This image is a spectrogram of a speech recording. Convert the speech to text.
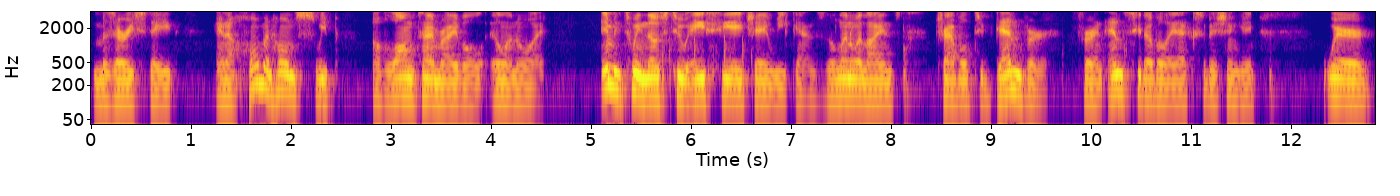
Missouri State and a home and home sweep of longtime rival Illinois. In between those two ACHA weekends, the Lindenwood Lions traveled to Denver for an NCAA exhibition game where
